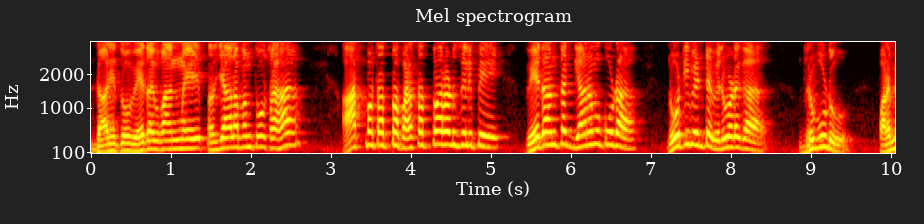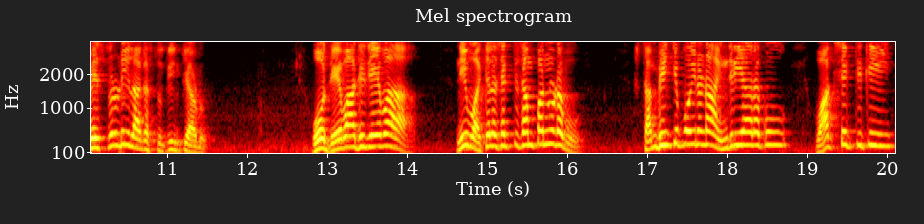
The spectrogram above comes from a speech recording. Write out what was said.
దానితో వేదవాంగ్మయ ప్రజాలమంతో సహా ఆత్మతత్వ పరతత్వాలను తెలిపే వేదాంత జ్ఞానము కూడా నోటి వెంట వెలువడగా ధ్రువుడు పరమేశ్వరుడిలాగా స్తుతించాడు. ఓ దేవాధిదేవా నీవు అఖిల శక్తి సంపన్నుడవు. స్తంభించిపోయిన నా ఇంద్రియాలకు వాక్శక్తికి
